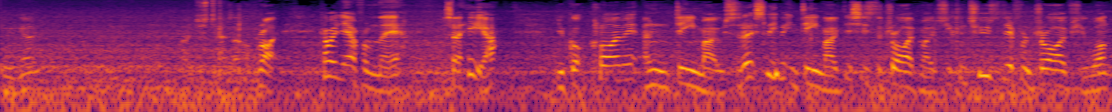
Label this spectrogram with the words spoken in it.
Here we go. Just turn that off. Right, coming down from there. So here, you've got climate and D mode. So let's leave it in D mode. This is the drive mode. So you can choose the different drives you want.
